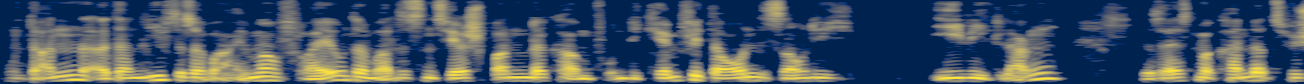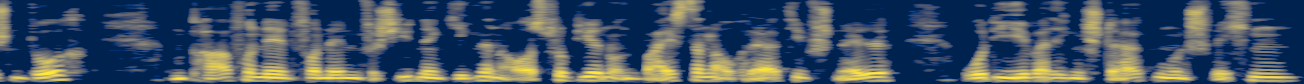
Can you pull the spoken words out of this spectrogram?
Und dann, äh, dann lief das aber einmal frei und dann war das ein sehr spannender Kampf. Und die Kämpfe dauern jetzt auch nicht ewig lang. Das heißt, man kann da zwischendurch ein paar von den, von den verschiedenen Gegnern ausprobieren und weiß dann auch relativ schnell, wo die jeweiligen Stärken und Schwächen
